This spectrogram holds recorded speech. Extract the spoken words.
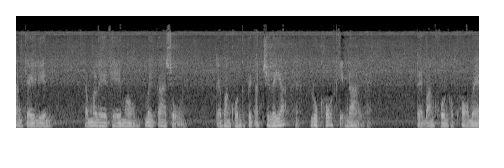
ตั้งใจเรียนกับมาเลเทเมาไม่กล้าส่ง แต่บางคนก็เป็นอัจฉริยะ ลูกเขาก็เก่งได้ แต่บางคนก็พ่อแม่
